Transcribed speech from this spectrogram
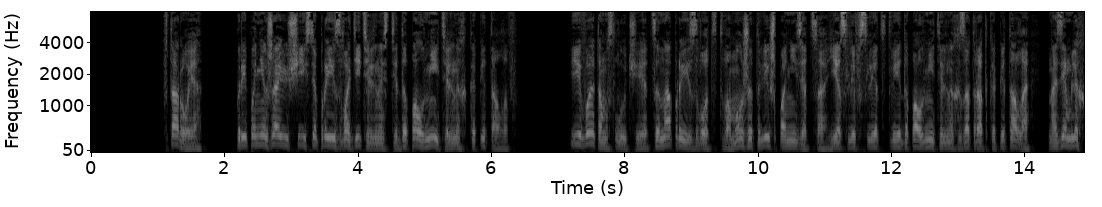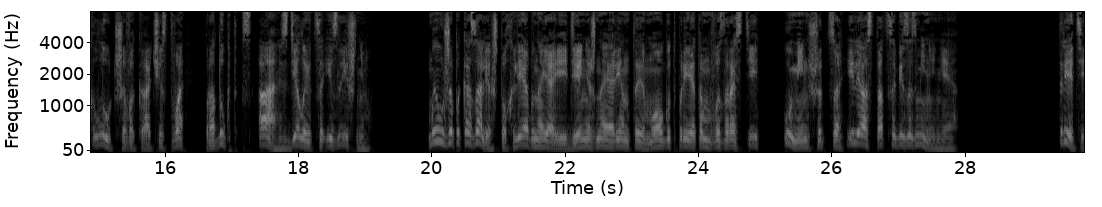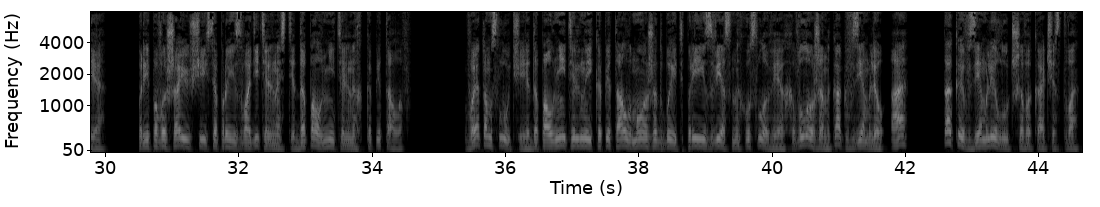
Второе. При понижающейся производительности дополнительных капиталов. И в этом случае цена производства может лишь понизиться, если вследствие дополнительных затрат капитала на землях лучшего качества продукт с А сделается излишним. Мы уже показали, что хлебная и денежная ренты могут при этом возрасти, уменьшиться или остаться без изменения. Третье. При повышающейся производительности дополнительных капиталов. В этом случае дополнительный капитал может быть при известных условиях вложен как в землю А, так и в земли лучшего качества.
